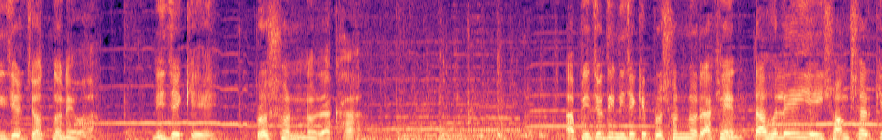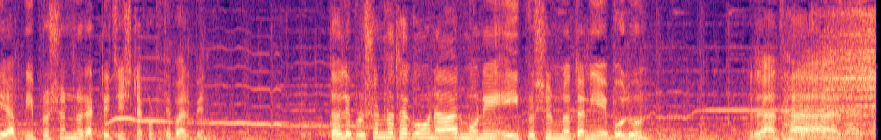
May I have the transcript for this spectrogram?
নিজের যত্ন নেওয়া, নিজেকে প্রসন্ন রাখা। আপনি যদি নিজেকে প্রসন্ন রাখেন, তাহলেই এই সংসারকে আপনি প্রসন্ন রাখতে চেষ্টা করতে পারবেন। তাহলে প্রসন্ন থাকুন আর মনে এই প্রসন্নতা নিয়ে বলুন, রাধা রাধা।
